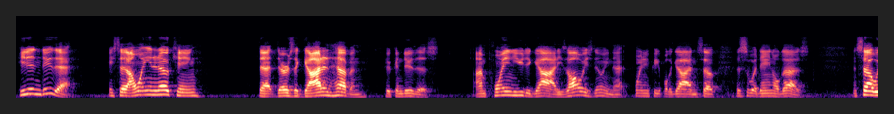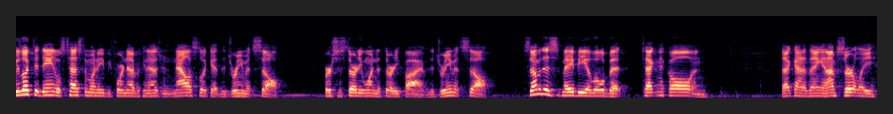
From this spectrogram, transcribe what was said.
He didn't do that. He said, "I want you to know, king, that there's a God in heaven who can do this. I'm pointing you to God. He's always doing that, pointing people to God. And so this is what Daniel does. And so we looked at Daniel's testimony before Nebuchadnezzar. Now let's look at the dream itself verses 31 to 35. The dream itself. Some of this may be a little bit technical and that kind of thing, and I'm certainly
